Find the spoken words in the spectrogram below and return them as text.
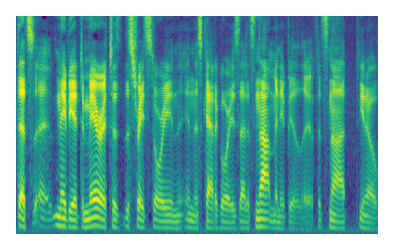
that's uh, maybe a demerit to the straight story in in this category is that it's not manipulative. It's not you know,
